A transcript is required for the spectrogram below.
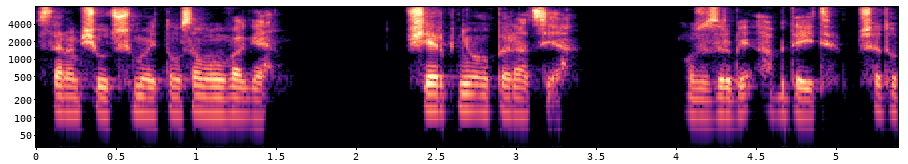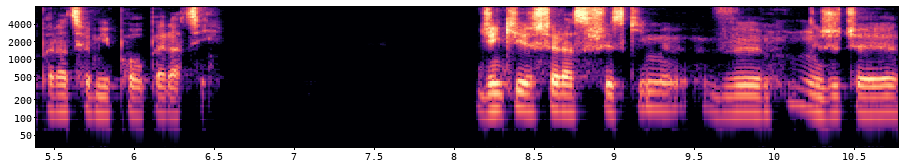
Staram się utrzymywać tą samą wagę. W sierpniu operacja. Może zrobię update przed operacją i po operacji. Dzięki jeszcze raz wszystkim. Życzę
